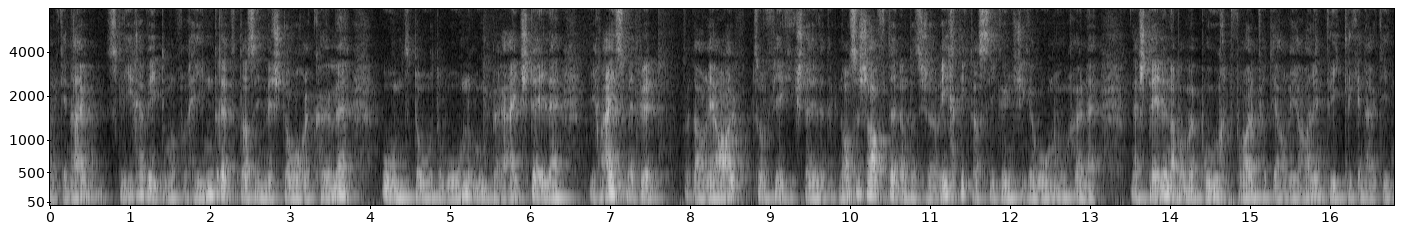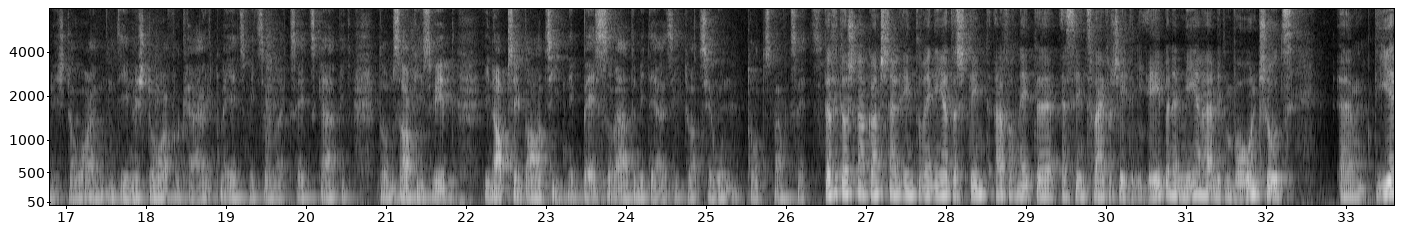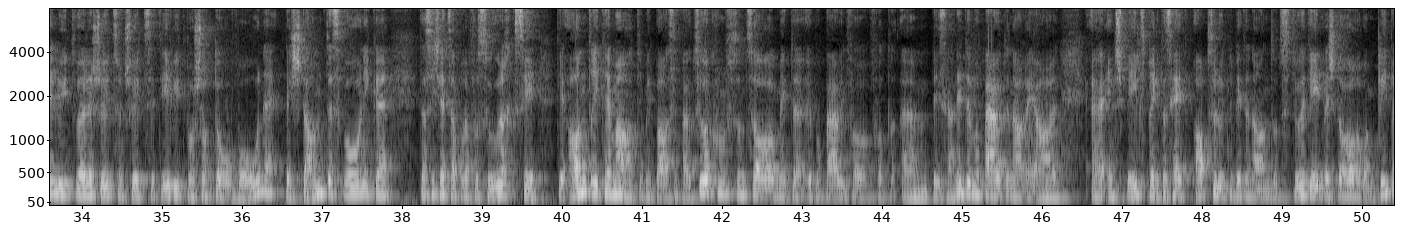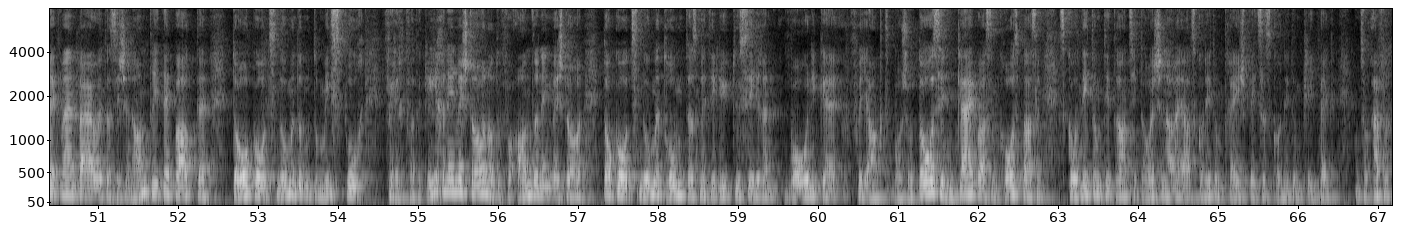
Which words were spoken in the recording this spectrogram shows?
das Gleiche wieder. Man verhindert, dass Investoren kommen und dort den Wohnraum bereitstellen. Ich weiß, man tut das Areal zur Verfügung stellen der Genossenschaften und das ist auch richtig, dass sie günstige Wohnungen können erstellen aber man braucht vor allem für die Arealentwicklung auch die Investoren und die Investoren verkrault man jetzt mit so einer Gesetzgebung. Darum sage ich, es wird in absehbarer Zeit nicht besser werden mit dieser Situation trotz dem Gesetz. Darf ich da schnell, ganz schnell intervenieren? Das stimmt einfach nicht. Äh, es sind zwei verschiedene Ebenen. Wir haben mit dem Wohnschutz ähm, die Leute wollen schützen und schützen die Leute, die schon hier wohnen, Bestandeswohnungen. Das ist jetzt aber ein Versuch gewesen, die andere Thematik mit Baselbau Zukunft und so, mit der Überbauung von, von ähm, bisher nicht überbauten Areal äh, ins Spiel bringen. Das hat absolut nicht miteinander zu tun. Die Investoren, die im Kleinberg bauen das ist eine andere Debatte. Da geht es nur um den Missbrauch, vielleicht von den gleichen Investoren oder von anderen Investoren. Da geht es nur darum, dass man die Leute aus ihren Wohnungen verjagt, die schon da sind, im Kleinbasel, im Großbasel. Es geht nicht um die transitorischen Areale, es geht nicht um Dreispitze, es geht nicht um Kleinberg und so. Einfach,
